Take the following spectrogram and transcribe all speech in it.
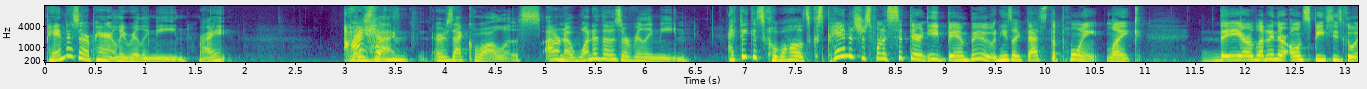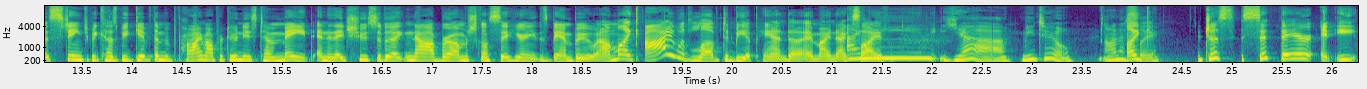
pandas are apparently really mean, right? Or I is, that, have. or is that koalas? I don't know. One of those are really mean. I think it's koalas because pandas just want to sit there and eat bamboo, and he's like, "That's the point." Like, they are letting their own species go extinct because we give them the prime opportunities to mate, and then they choose to be like, "Nah, bro, I'm just gonna sit here and eat this bamboo." And I'm like, I would love to be a panda in my next I life. mean, yeah, me too. Honestly, like just sit there and eat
